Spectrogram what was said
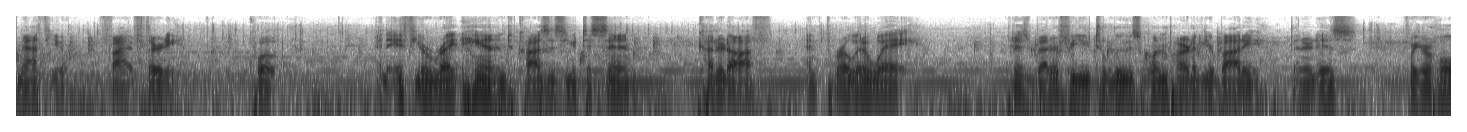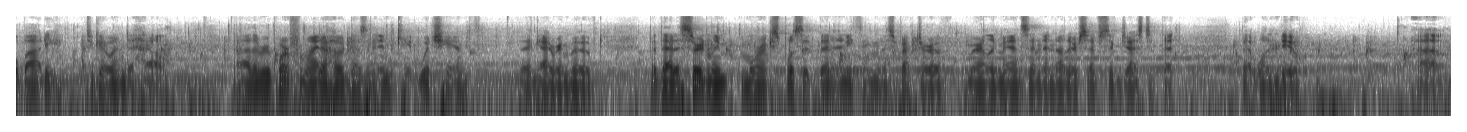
Matthew 5:30. Quote, "And if your right hand causes you to sin, cut it off and throw it away. It is better for you to lose one part of your body than it is for your whole body to go into hell." Uh, the report from Idaho doesn't indicate which hand the guy removed, but that is certainly more explicit than anything the specter of Marilyn Manson and others have suggested that that one do. Um,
